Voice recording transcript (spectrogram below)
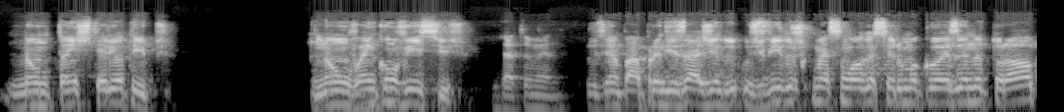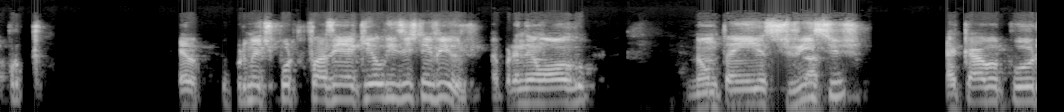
não tem estereotipos. Não vem com vícios. Exatamente. Por exemplo, a aprendizagem dos vidros começam logo a ser uma coisa natural porque é, o primeiro desporto que fazem é aquele e existem vidros. Aprendem logo, não têm esses vícios, acaba por.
